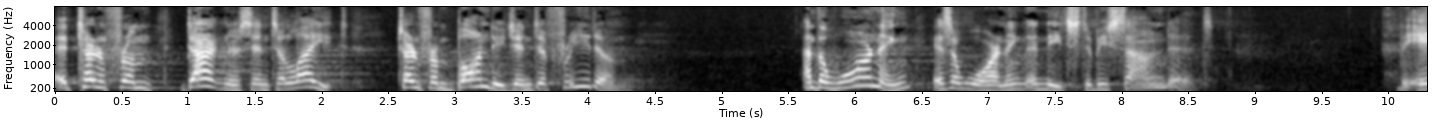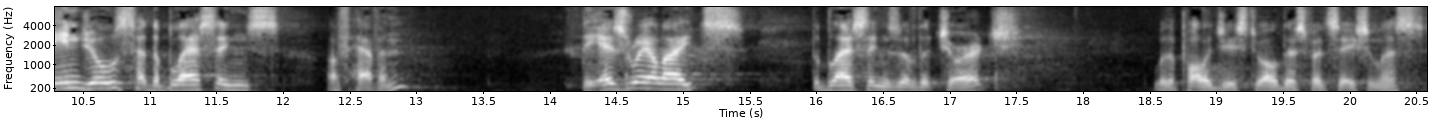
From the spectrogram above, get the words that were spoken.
It turned from darkness into light, turned from bondage into freedom. And the warning is a warning that needs to be sounded. The angels had the blessings of heaven, the Israelites, the blessings of the church, with apologies to all dispensationalists.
